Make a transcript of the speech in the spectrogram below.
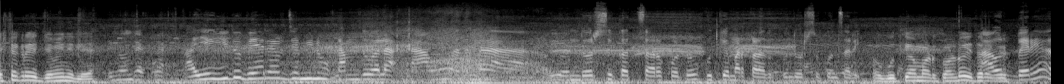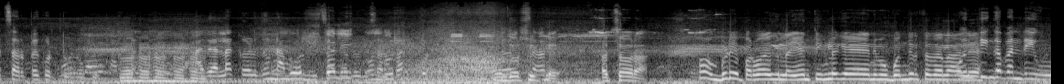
ಎಷ್ಟು ಎಕರೆ ಜಮೀನಿಲ್ಲಿ? ಇನ್ನೊಂದು ಎಕರೆ. ಅಯ್ಯೋ ಇದು ಬೇರೆಯವ್ರ ಜಮೀನು ನಮ್ದು ಅಲ್ಲ. ನಾವು ಅದನ್ನ ಒಂದು ವರ್ಷಕ್ಕೆ ಹತ್ತು ಸಾವಿರ ಕೊಟ್ಟು ಗುತ್ತಿಗೆ ಮಾಡ್ಕೊಳ್ಳೋದು ಒಂದು ವರ್ಷಕ್ಕೆ ಒಂದ್ಸರಿ. ಗುತ್ತಿಗೆ ಮಾಡ್ಕೊಂಡು ಈ ಥರ ಅವ್ರಿಗೆ ಬೇರೆ ಹತ್ತು ಸಾವಿರ ರೂಪಾಯಿ ಹಾಂ ಅದೆಲ್ಲ ಕಳೆದು ನಮ್ಮ ಒಂದು ವರ್ಷಕ್ಕೆ ಹತ್ತು ಸಾವಿರ. ಹ್ಞೂ ಬಿಡಿ ಪರವಾಗಿಲ್ಲ. ಏನ್ ತಿಂಗಳಿಗೆ ನಿಮಗೆ ಬಂದಿರ್ತದಲ್ಲ ಅಲ್ಲಿ? ಒಂದ್ ತಿಂಗ ಬಂದಿವು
